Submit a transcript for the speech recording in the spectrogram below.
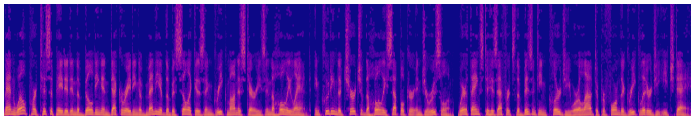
Manuel participated in the building and decorating of many of the basilicas and Greek monasteries in the Holy Land, including the Church of the Holy Sepulchre in Jerusalem, where thanks to his efforts the Byzantine clergy were allowed to perform the Greek liturgy each day.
